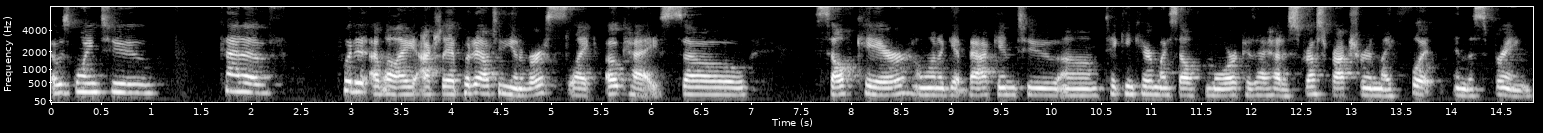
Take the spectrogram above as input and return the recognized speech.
I was going to kind of put it, well, I actually, I put it out to the universe like, okay, so self care. I want to get back into um, taking care of myself more because I had a stress fracture in my foot in the spring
